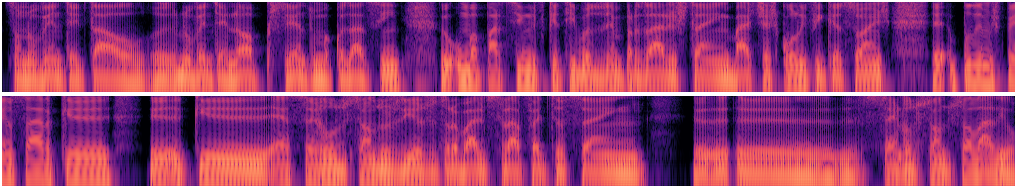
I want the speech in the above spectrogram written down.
são 90 e tal, 99%, uma coisa assim, uma parte significativa dos empresários tem baixas qualificações. Podemos pensar que eh, que, essa redução dos dias de trabalho será feita sem, eh, eh, sem redução do salário,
